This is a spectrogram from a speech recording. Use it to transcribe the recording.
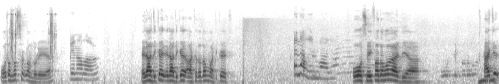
O adam nasıl saklandı oraya ya? Beni al abi. Ela dikkat et, Ela dikkat et. Arkada adam var, dikkat et. Ben alayım bari. O safe adama verdi ya. Herkes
